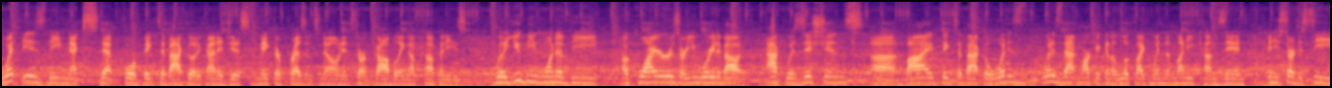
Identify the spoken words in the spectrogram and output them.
What is the next step for Big Tobacco to kind of just make their presence known and start gobbling up companies? Will you be one of the acquirers? Are you worried about acquisitions uh, by Big Tobacco? What is what is that market going to look like when the money comes in and you start to see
